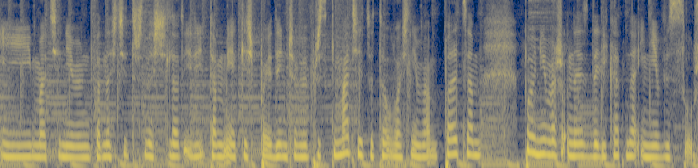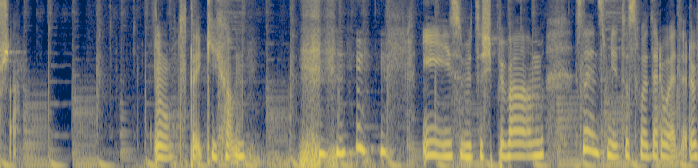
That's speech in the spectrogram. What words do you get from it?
i macie, nie wiem, 12-13 lat i tam jakieś pojedyncze wypryski macie, to to właśnie Wam polecam, ponieważ ona jest delikatna i nie wysusza. O, tutaj kicham. I sobie coś śpiewałam, znając mnie to Sweater Weather.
